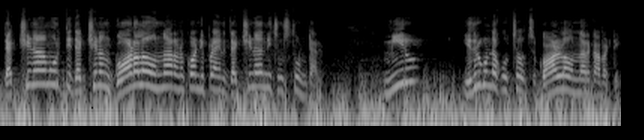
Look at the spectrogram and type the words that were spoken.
దక్షిణామూర్తి దక్షిణం గోడలో ఉన్నారనుకోండి ఇప్పుడు ఆయన దక్షిణాన్ని చూస్తూ ఉంటారు. మీరు ఎదురుగుండా కూర్చోవచ్చు. గోళ్ళలో ఉన్నారు కాబట్టి.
